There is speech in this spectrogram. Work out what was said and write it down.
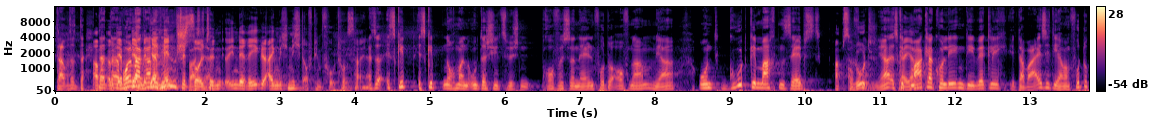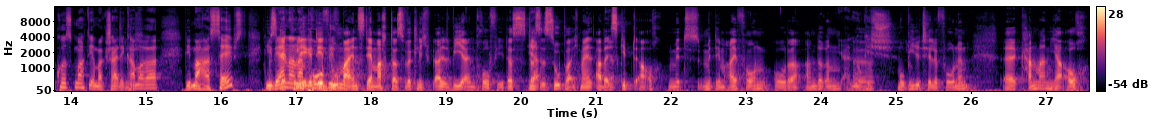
da, da, da, Aber der, der, der nicht hin, Mensch sollte in der Regel eigentlich nicht auf dem Foto sein. Also es gibt, es gibt nochmal einen Unterschied zwischen professionellen Fotoaufnahmen, ja, und gut gemachten Selbst. Absolut. Ja, es gibt Ja, ja. Maklerkollegen, die wirklich, da weiß ich, die haben einen Fotokurs gemacht, die haben eine gescheite Kamera, die machen es selbst, die Also der werden einem Kollege, den du meinst, der macht das wirklich wie ein Profi. Das, das Ja. ist super. Ich meine, aber es gibt auch mit, mit dem iPhone oder anderen äh, Mobiltelefonen, äh, kann man ja auch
